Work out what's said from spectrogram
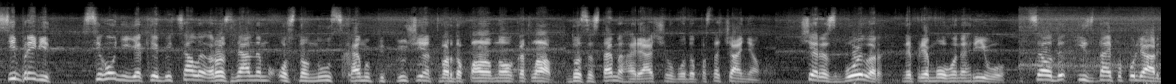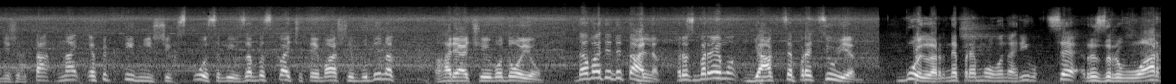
Всім привіт! Сьогодні, як і обіцяли, розглянемо основну схему підключення твердопаливного котла до системи гарячого водопостачання через бойлер непрямого нагріву. Це один із найпопулярніших та найефективніших способів забезпечити ваш будинок гарячою водою. Давайте детально розберемо, як це працює. Бойлер непрямого нагріву це резервуар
